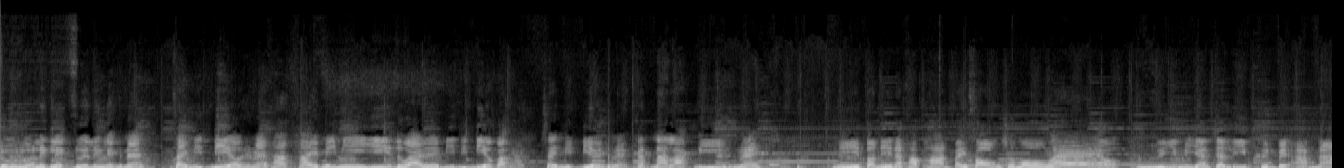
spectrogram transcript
ดูดูอันเล็กๆดูอันเล็กๆเห็นไหมใส่นิดเดียวเห็นไหมถ้าใครไม่มียีสต์หรือว่าอะไรมีนิดเดียวก็ใส่นิดเดียวเห็นไหมก็น่ารักดีเห็นไหมนี่ตอนนี้นะครับผ่านไป 2 ชั่วโมงแล้วหรือยิ้มมีแย้มจะรีบขึ้นไปอาบน้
